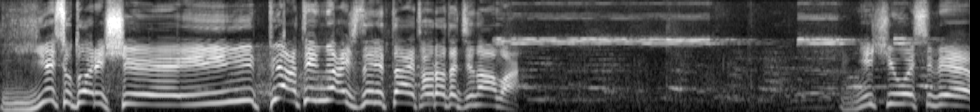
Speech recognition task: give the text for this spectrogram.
Есть ударище. И пятый мяч залетает в ворота Динамо. Ничего себе.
